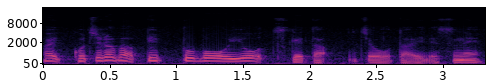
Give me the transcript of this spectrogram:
はい、こちらがピップボーイをつけた状態ですね。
